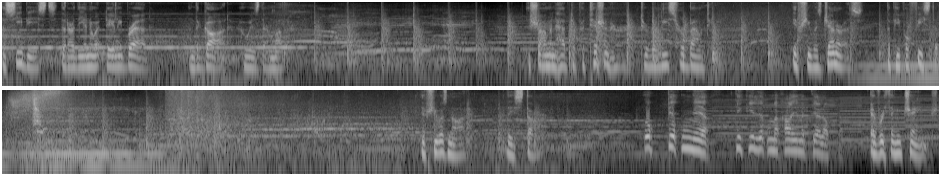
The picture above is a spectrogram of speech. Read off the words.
the sea beasts that are the Inuit daily bread, and the god who is their mother. The shaman had to petition her to release her bounty. If she was generous, the people feasted. If she was not, they starved. Everything changed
